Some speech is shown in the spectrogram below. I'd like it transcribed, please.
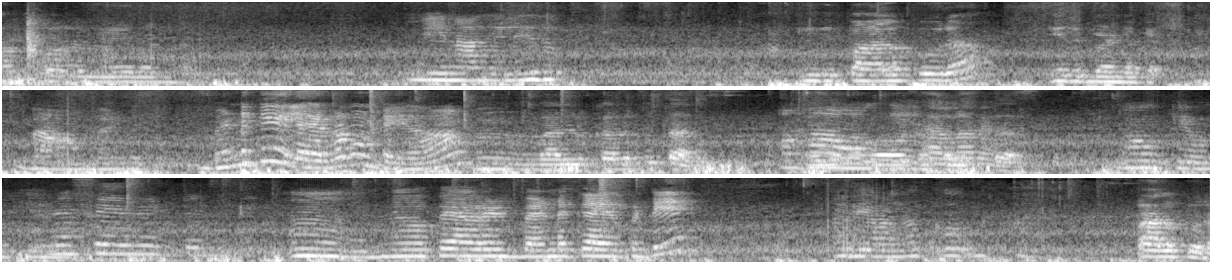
ఆకుకూర లేదంట. నాకు తెలీదు. ఇది పాలకూర ఇది బెండకాయ. బెండకాయ. బెండకాయలు ఎర్రగా ఉంటాయా? వాళ్ళు కలుపుతారు. ఓకే. ఓకే. ఓకే నా ఫేవరెట్ బెండకాయ. మ్మ్, నా ఫేవరెట్ బెండకాయ ఒకటి. అది మనకు పాలకూర.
